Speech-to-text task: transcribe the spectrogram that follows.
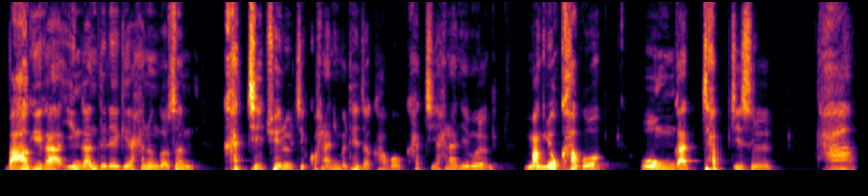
마귀가 인간들에게 하는 것은 같이 죄를 짓고 하나님을 대적하고 같이 하나님을 막 욕하고 온갖 잡짓을 다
